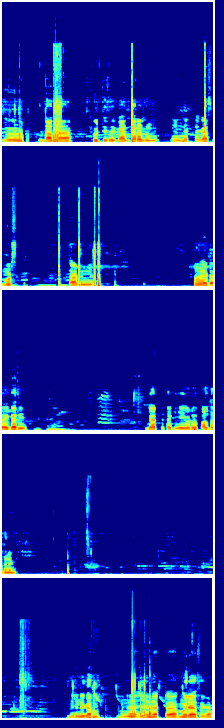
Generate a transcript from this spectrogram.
তো দাদা ঘুরতেছে গাছ গাড়ার জন্য একটা গাছ মরছে তার জন্য। হ্যাঁ এটা গাড়ি। গাড়তে থাকি, ওটা পাল্টাতে নাকি? এখানে গার্মেন্ট মানে এখানে একটা মরে আছে গা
